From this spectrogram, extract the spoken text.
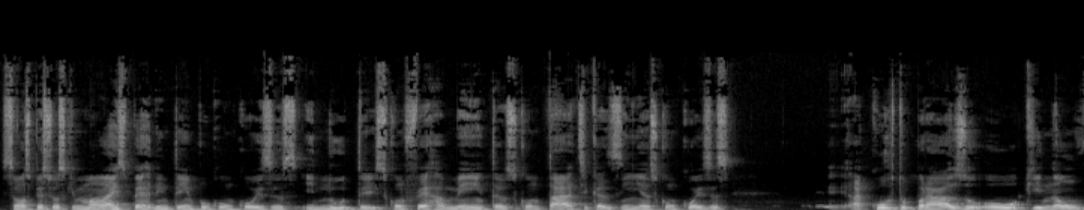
são as pessoas que mais perdem tempo com coisas inúteis, com ferramentas, com táticas, com coisas é, a curto prazo ou que não,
